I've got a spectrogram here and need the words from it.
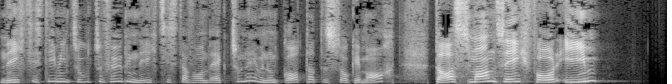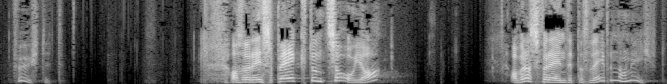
Nichts ist ihm hinzuzufügen, nichts ist davon wegzunehmen. Und Gott hat es so gemacht, dass man sich vor ihm fürchtet. Also Respekt und so, ja. Aber das verändert das Leben noch nicht.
